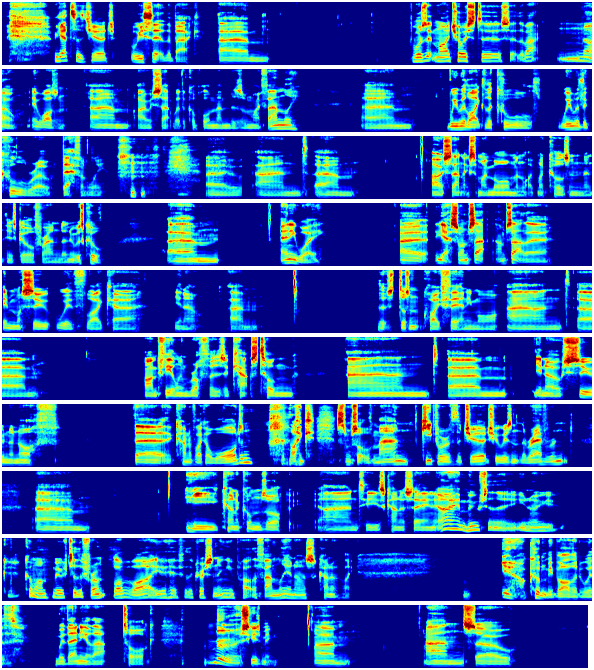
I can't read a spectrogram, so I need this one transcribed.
we get to the church. We sit at the back. Um, was it my choice to sit at the back? No, it wasn't. Um, I was sat with a couple of members of my family. Um, we were like the cool we were the cool row, definitely. uh, and um, I was sat next to my mom and like my cousin and his girlfriend, and it was cool. Um, anyway, uh, yeah, so I'm sat, I'm sat there in my suit with like, uh, you know, um, that doesn't quite fit anymore, and um, I'm feeling rough as a cat's tongue and um, you know, soon enough, they're kind of like a warden, like some sort of man, keeper of the church who isn't the reverend. Um, he kind of comes up and he's kind of saying, "I right, move to the, you know, you come on, move to the front, blah blah blah. You're here for the christening. You're part of the family." And I was kind of like, you know, couldn't be bothered with with any of that talk excuse me. Um, and so,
